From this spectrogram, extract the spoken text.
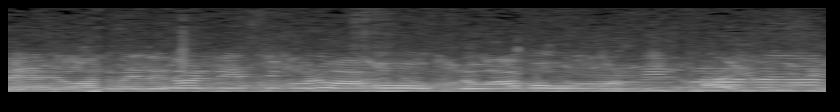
Vale, pero alrededor de este cono hago, no hago un círculo alrededor.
